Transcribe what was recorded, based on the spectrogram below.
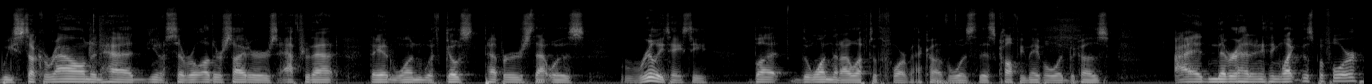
we stuck around and had you know several other ciders after that. They had one with ghost peppers that was really tasty, but the one that I left with four back of was this coffee maplewood because I had never had anything like this before.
